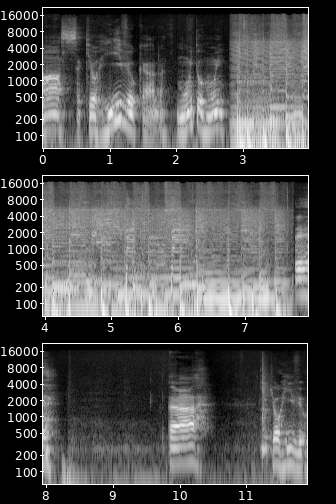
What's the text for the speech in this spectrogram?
Nossa, que horrível, cara. Muito ruim. É. Ah, que horrível.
